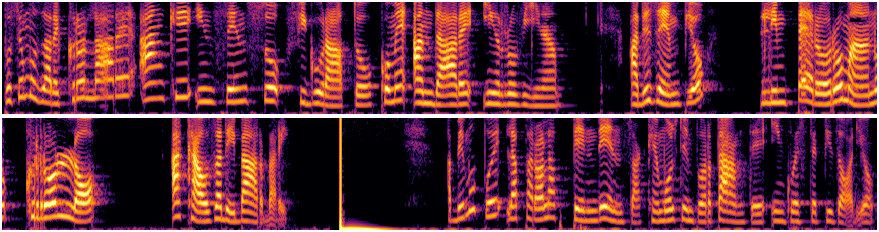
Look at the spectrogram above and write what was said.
possiamo usare crollare anche in senso figurato, come andare in rovina. Ad esempio, l'impero romano crollò a causa dei barbari. Abbiamo poi la parola pendenza, che è molto importante in questo episodio,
